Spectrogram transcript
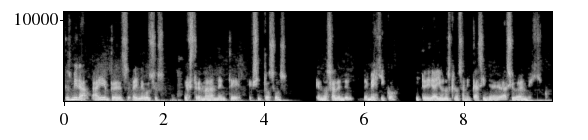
Pues mira, hay empresas, hay negocios extremadamente exitosos que no salen de, México y te diría hay unos que no salen casi ni de la Ciudad de México.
